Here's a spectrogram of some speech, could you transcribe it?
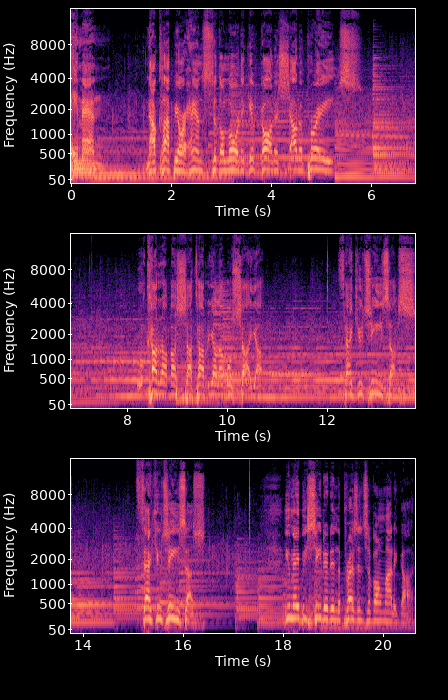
amen. Now clap your hands to the Lord and give God a shout of praise. Thank you, Jesus. Thank you, Jesus. You may be seated in the presence of Almighty God.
